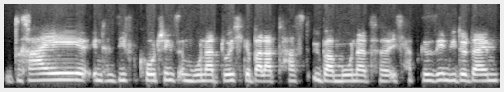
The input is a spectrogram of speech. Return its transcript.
drei Intensivcoachings im Monat durchgeballert hast über Monate. Ich habe gesehen, wie du deinen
